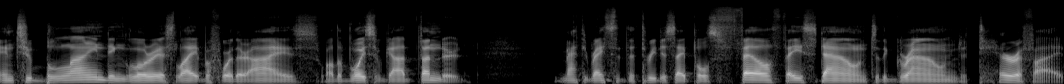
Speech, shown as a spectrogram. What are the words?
into blinding glorious light before their eyes while the voice of God thundered. Matthew writes that the three disciples fell face down to the ground, terrified.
